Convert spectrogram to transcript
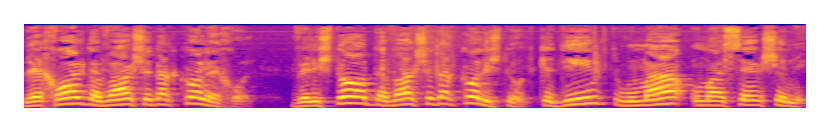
לאכול דבר שדרכו לאכול, ולשתות דבר שדרכו לשתות, כדין תרומה ומעשר שני.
